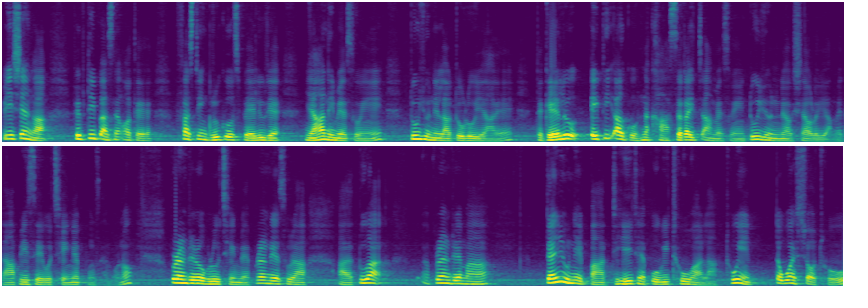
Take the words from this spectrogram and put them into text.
patient က50% of the fasting glucose value တဲ့များနေမယ်ဆိုရင်2 unit လောက်တိုးလို့ရတယ်တကယ်လို့80အောက်ကိုနှစ်ခါစတိုက်ကြမယ်ဆိုရင်2 unit လောက်ရှောက်လို့ရမယ်ဒါ base ကိုချိန်တဲ့ပုံစံပေါ့နော် parental ဘယ်လိုချိန်မလဲ parental ဆိုတာအာ तू က parental မှာ10 unit per day ထက်ပိုပြီးထိုးရလားထိုးရင်တဝက် short ထိုး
